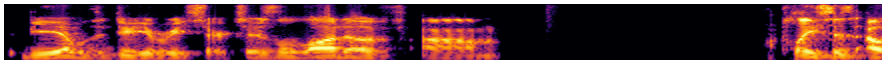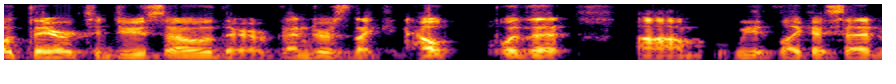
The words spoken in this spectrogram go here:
to be able to do your research. There's a lot of um, places out there to do so. There are vendors that can help with it. Um, we, like I said,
